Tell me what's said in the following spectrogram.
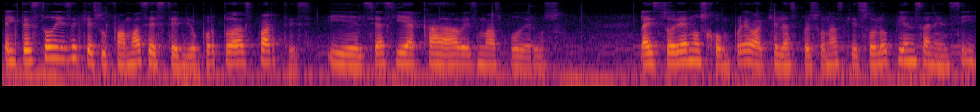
El texto dice que su fama se extendió por todas partes y él se hacía cada vez más poderoso. La historia nos comprueba que las personas que solo piensan en sí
